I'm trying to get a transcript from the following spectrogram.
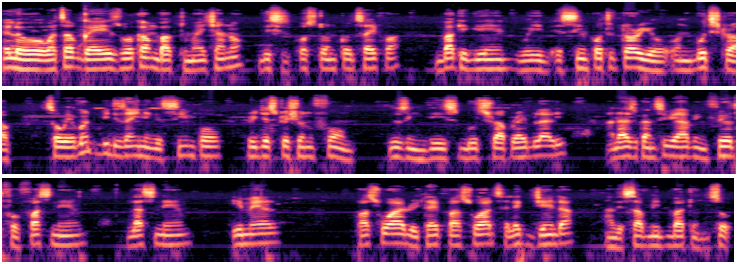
hello what's up guys? Welcome back to my channel. This is Oston Code Cypher back again with a simple tutorial on bootstrap. So we are going to be designing a simple registration form using this bootstrap library. And as you can see we're having field for first name last name email password retype password select gender and the submit button. So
